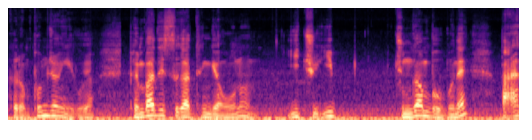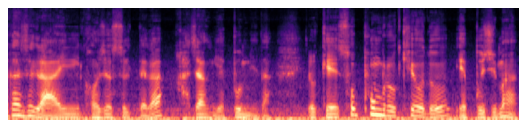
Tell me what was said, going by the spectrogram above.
그런 품종이고요. 벤바디스 같은 경우는 이, 주, 이 중간 부분에 빨간색 라인이 거졌을 때가 가장 예쁩니다. 이렇게 소품으로 키워도 예쁘지만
